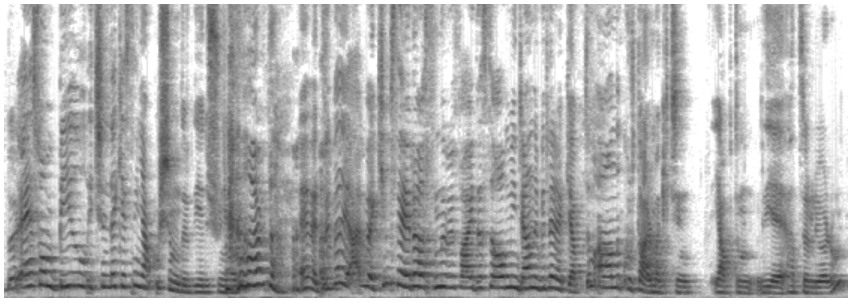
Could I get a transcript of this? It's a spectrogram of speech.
Böyle en son bir yıl içinde kesin yapmışımdır diye düşünüyorum. Harbiden. evet ve yani böyle kimseye de aslında bir faydası olmayacağını bilerek yaptım. Anı kurtarmak için yaptım diye hatırlıyorum.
